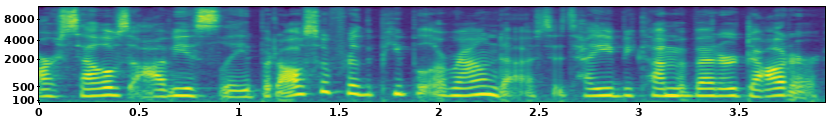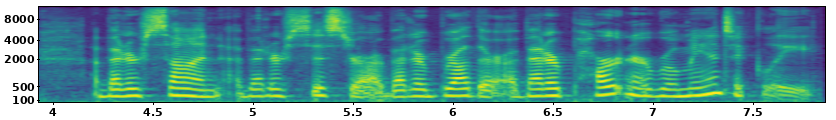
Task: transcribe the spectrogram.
ourselves, obviously, but also for the people around us. It's how you become a better daughter, a better son, a better sister, a better brother, a better partner romantically.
